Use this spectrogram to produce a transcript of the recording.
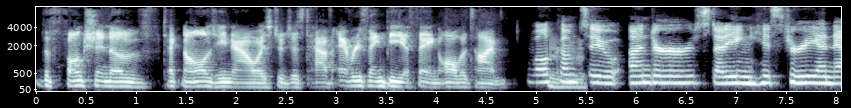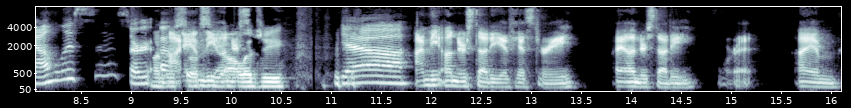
the function of technology now is to just have everything be a thing all the time. Welcome Mhm. to understudying history analysis or Under uh, I am the under- sociology. yeah. I'm the understudy of history. I understudy for it. I am.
